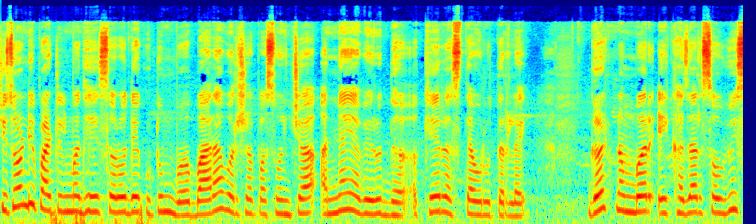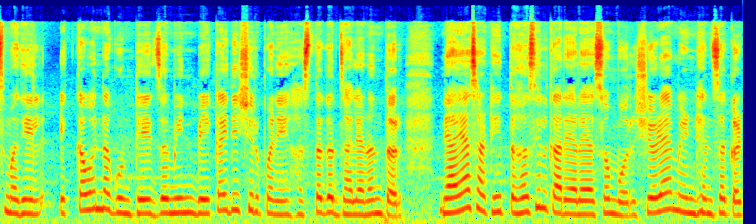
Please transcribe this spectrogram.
चिचोंडी पाटीलमध्ये सरोदे कुटुंब बारा वर्षापासूनच्या अन्यायाविरुद्ध अखेर रस्त्यावर उतरलंय. गट नंबर एक हजार सव्वीसमधील एक्कावन्न गुंठे जमीन बेकायदेशीरपणे हस्तगत झाल्यानंतर न्यायासाठी तहसील कार्यालयासमोर शेळ्या मेंढ्यांसकट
